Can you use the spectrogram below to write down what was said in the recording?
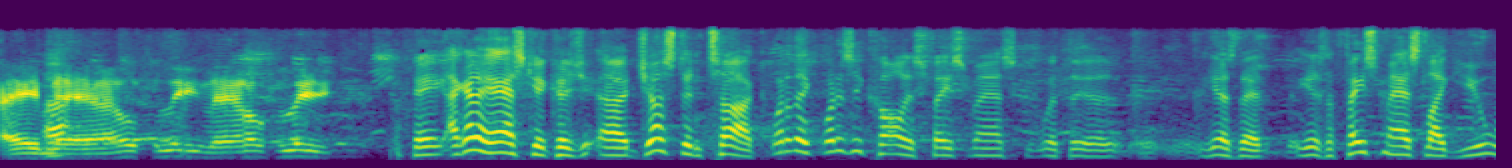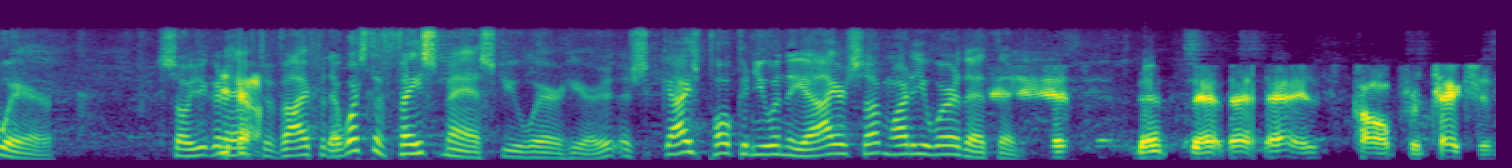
Hey, man. hopefully, man. Hopefully. Hey, I got to ask you because uh, Justin Tuck, what do they? What does he call his face mask? With the he has that he has a face mask like you wear. So you're going to Yeah. have to vie for that. What's the face mask you wear here? Is guys poking you in the eye or something? Why do you wear that thing? That that that that is called protection,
